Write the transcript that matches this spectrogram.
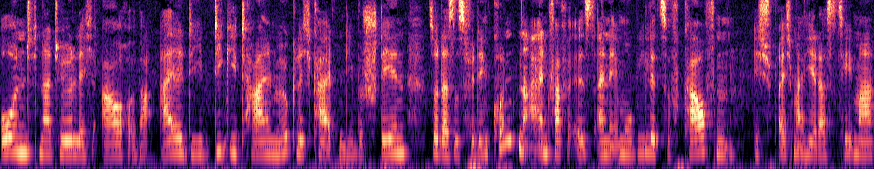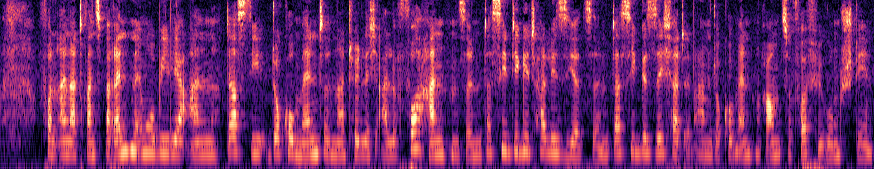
und natürlich auch über all die digitalen Möglichkeiten, die bestehen, so dass es für den Kunden einfach ist, eine Immobilie zu kaufen. Ich spreche mal hier das Thema von einer transparenten Immobilie an, dass die Dokumente natürlich alle vorhanden sind, dass sie digitalisiert sind, dass sie gesichert in einem Dokumentenraum zur Verfügung stehen,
